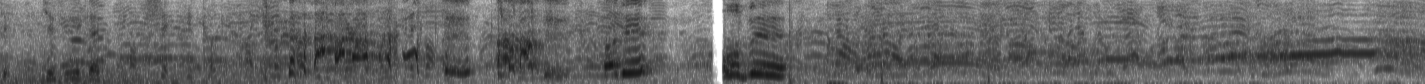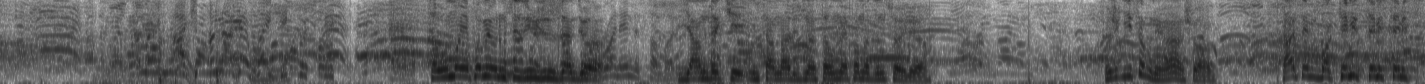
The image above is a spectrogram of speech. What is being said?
Ke- kesinlikle. Oh shit, he's cooking. Hadi. Oh be. I can't, I'm not gonna play defense on the Savunma yapamıyorum sizin yüzünüzden diyor. Yandaki insanlar yüzünden savunma yapamadığını söylüyor. Çocuk iyi savunuyor ha şu an. Tertemiz bak temiz temiz temiz.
